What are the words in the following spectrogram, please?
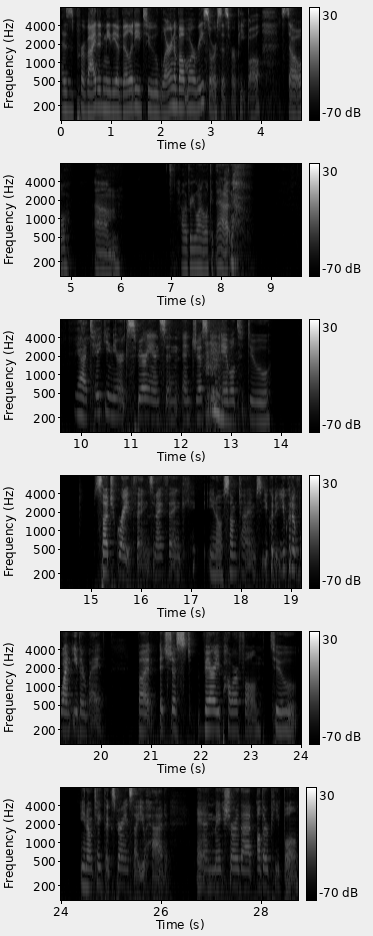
has provided me the ability to learn about more resources for people. So, um, however you want to look at that. Yeah, taking your experience and, and just being able to do such great things. And I think, you know, sometimes you could you could have went either way. But it's just very powerful to, you know, take the experience that you had and make sure that other people,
